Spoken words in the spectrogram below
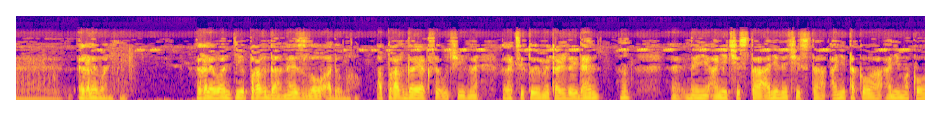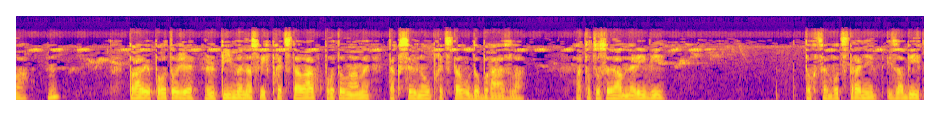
eh, relevantní. Relevantní je pravda, ne zlo a dobro. A pravda, jak se učíme, recitujeme každý den, hm? Eh, není ani čistá, ani nečistá, ani taková, ani maková. Hm? Právě proto, že lpíme na svých představách, proto máme tak silnou představu dobrá a zla. A to, co se nám nelíbí, to chceme odstranit i zabít.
